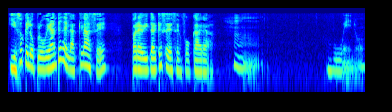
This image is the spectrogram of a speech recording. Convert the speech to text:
Y eso que lo probé antes de la clase para evitar que se desenfocara. Hmm. Bueno.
